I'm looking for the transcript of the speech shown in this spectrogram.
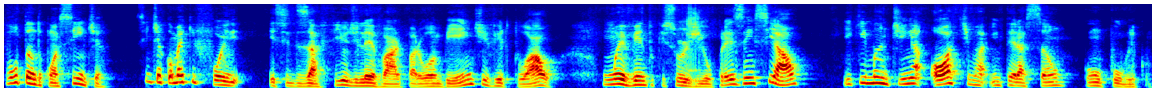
Voltando com a Cíntia, Cíntia, como é que foi esse desafio de levar para o ambiente virtual um evento que surgiu presencial e que mantinha ótima interação com o público?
